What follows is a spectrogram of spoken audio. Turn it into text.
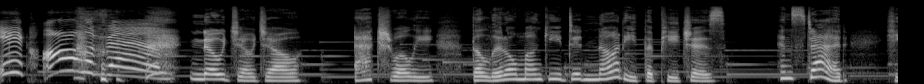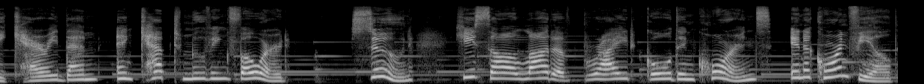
Eat all of them. No, Jojo. Actually, the little monkey did not eat the peaches. Instead, he carried them and kept moving forward. Soon, he saw a lot of bright golden corns in a cornfield.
